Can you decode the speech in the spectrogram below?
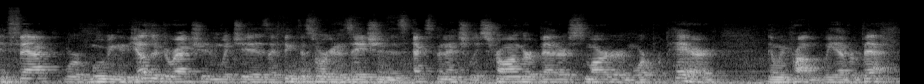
In fact, we're moving in the other direction, which is I think this organization is exponentially stronger, better, smarter, and more prepared than we've probably ever been.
